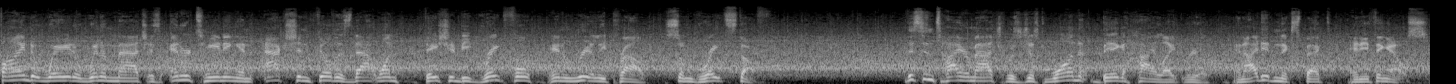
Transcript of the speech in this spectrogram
find a way to win a match as entertaining and action-filled as that one, they should be grateful and really proud. Some great stuff. This entire match was just one big highlight reel, and I didn't expect anything else.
